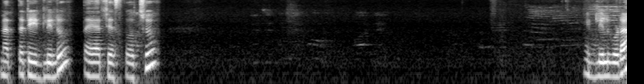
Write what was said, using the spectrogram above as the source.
మెత్తటి ఇడ్లీలు తయారు చేసుకోవచ్చు. ఇడ్లీలు కూడా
